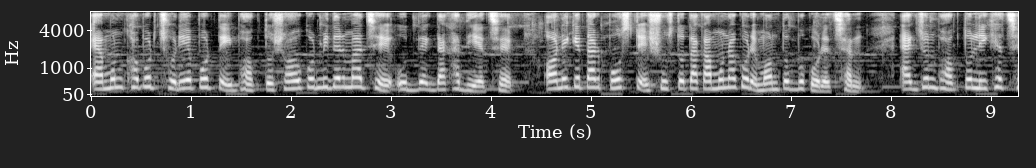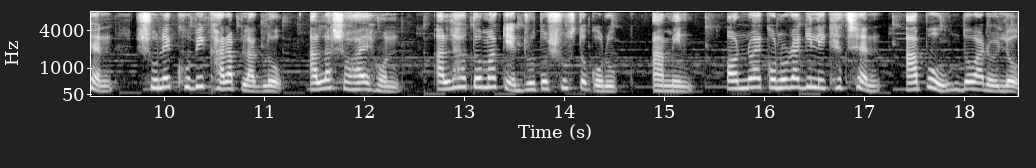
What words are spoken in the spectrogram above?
এমন খবর ছড়িয়ে পড়তেই ভক্ত সহকর্মীদের মাঝে উদ্বেগ দেখা দিয়েছে। অনেকে তার পোস্টে সুস্থতা কামনা করে মন্তব্য করেছেন। একজন ভক্ত লিখেছেন, শুনে খুবই খারাপ লাগল। আল্লাহ সহায় হন। আল্লাহ তোমাকে দ্রুত সুস্থ করুক। আমিন। অন্য এক অনুরাগী লিখেছেন, আপু, দোয়া রইল।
